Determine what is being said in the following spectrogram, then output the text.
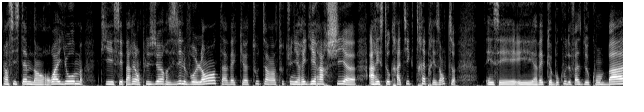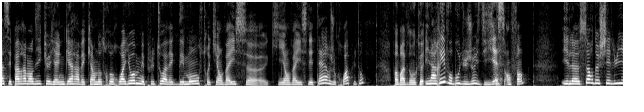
un système d'un royaume qui est séparé en plusieurs îles volantes avec euh, toute une hiérarchie aristocratique très présente. Et c'est avec beaucoup de phases de combat. C'est pas vraiment dit qu'il y a une guerre avec un autre royaume, mais plutôt avec des monstres qui envahissent, euh, qui envahissent les terres, je crois plutôt. Enfin bref, donc euh, il arrive au bout du jeu, il se dit yes enfin. Il euh, sort de chez lui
